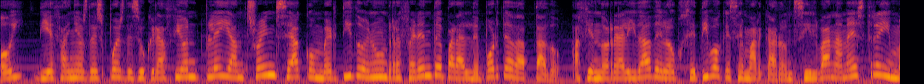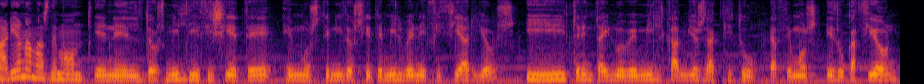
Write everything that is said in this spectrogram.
Hoy, 10 años después de su creación, Play and Train se ha convertido en un referente para el deporte adaptado, haciendo realidad el objetivo que se marcaron Silvana Mestre y Mariona Masdemont. En el 2017 hemos tenido 7.000 beneficiarios y 39.000 cambios de actitud. Hacemos educación,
